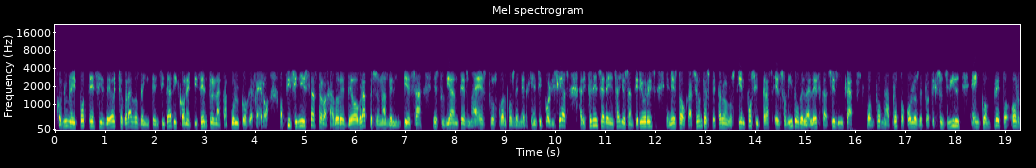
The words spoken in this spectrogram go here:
con una hipótesis de 8 grados de intensidad y con epicentro en Acapulco, Guerrero. Oficinistas, trabajadores de obra, personal de limpieza, estudiantes, maestros, cuerpos de emergencia y policías, a diferencia de ensayos anteriores, en esta ocasión respetaron los tiempos y tras el sonido de la alerta sísmica, conforme a protocolos de protección civil en completo orden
